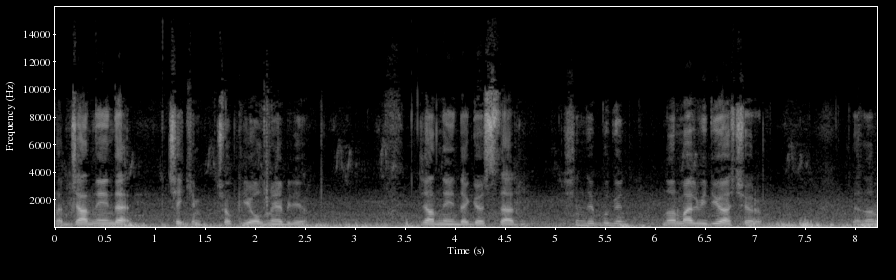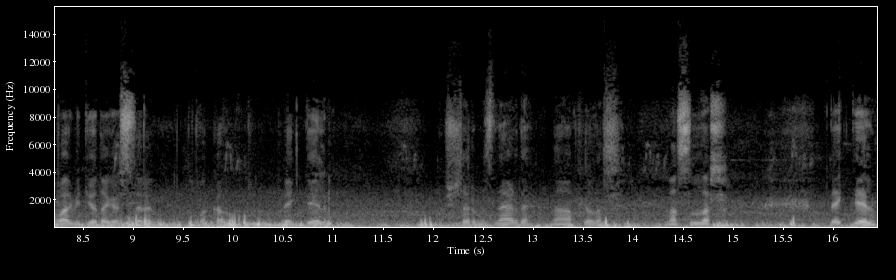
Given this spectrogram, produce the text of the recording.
Tabii canlı yayında çekim çok iyi olmayabiliyor. Canlı yayında gösterdim. Şimdi bugün normal video açıyorum. Ve normal videoda gösterelim. Bakalım, bekleyelim. Kuşlarımız nerede? Ne yapıyorlar? Nasıllar? Bekleyelim.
